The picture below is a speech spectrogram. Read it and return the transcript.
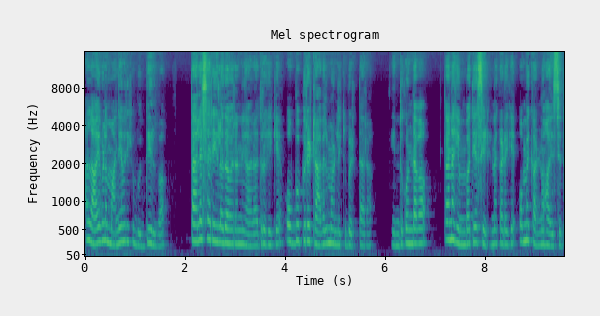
ಅಲ್ಲ, ಇವಳ ಮನೆಯವರಿಗೆ ಬುದ್ಧಿ ಇಲ್ವಾ? ತಲೆ ಸರಿ ಇಲ್ಲದವರನ್ನು ಯಾರಾದರೂ ಹೀಗೆ ಒಬ್ಬೊಬ್ಬರೇ ಟ್ರಾವೆಲ್ ಮಾಡಲಿಕ್ಕೆ ಬಿಡ್ತಾರಾ? ಎಂದುಕೊಂಡವ. ತನ್ನ ಹಿಂಬದಿಯ ಸೀಟಿನ ಕಡೆಗೆ ಒಮ್ಮೆ ಕಣ್ಣು ಹಾಯಿಸಿದ.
